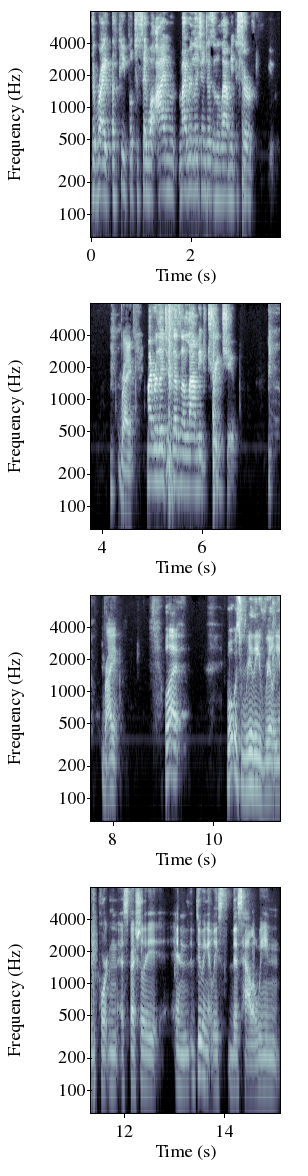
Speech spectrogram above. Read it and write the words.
the right of people to say, well, I'm, my religion doesn't allow me to serve you. Right. my religion doesn't allow me to treat you. Right. Well, I, what was really, really important, especially in doing at least this Halloween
